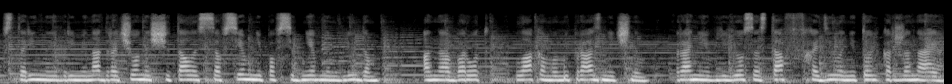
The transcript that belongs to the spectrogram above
В старинные времена драчона считалась совсем не повседневным блюдом, а наоборот, лакомым и праздничным. Ранее в ее состав входила не только ржаная,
